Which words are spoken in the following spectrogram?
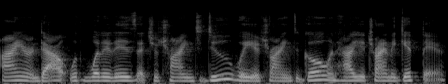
ironed out with what it is that you're trying to do, where you're trying to go, and how you're trying to get there.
